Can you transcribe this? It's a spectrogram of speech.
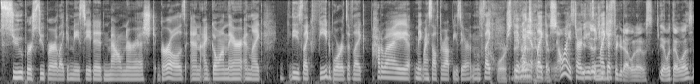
super super like emaciated malnourished girls and I'd go on there and like these like feed boards of like how do I make myself throw up easier and it's like course they giving had it to like this. oh I started using you like a figured out what I was yeah what that was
